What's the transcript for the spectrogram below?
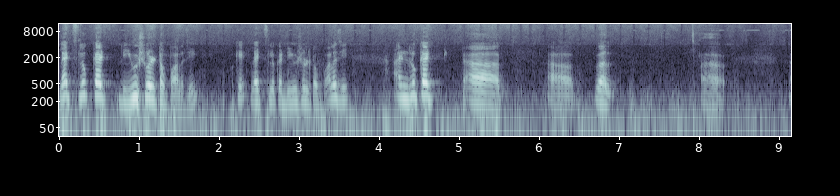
let's look at the usual topology okay? Let's look at the usual topology and look at Uh, uh, well uh, uh,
